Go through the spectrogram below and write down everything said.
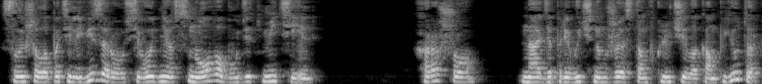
Слышала по телевизору, сегодня снова будет метель. Хорошо. Надя привычным жестом включила компьютер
